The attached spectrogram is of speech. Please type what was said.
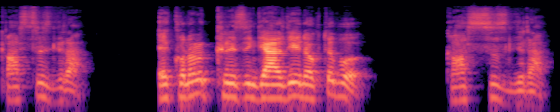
Gazsız lira. Ekonomik krizin geldiği nokta bu. Gazsız lira.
